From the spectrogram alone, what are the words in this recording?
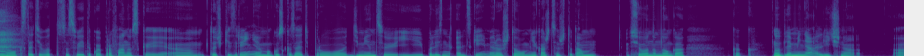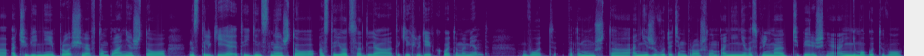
Но, кстати, вот со своей такой профановской э, точки зрения могу сказать про деменцию и болезнь Альцгеймера, что мне кажется, что там все намного как, ну, для меня лично э, очевиднее и проще в том плане, что ностальгия — это единственное, что остается для таких людей в какой-то момент, вот, потому что они живут этим прошлым, они не воспринимают теперешнее, они не могут его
